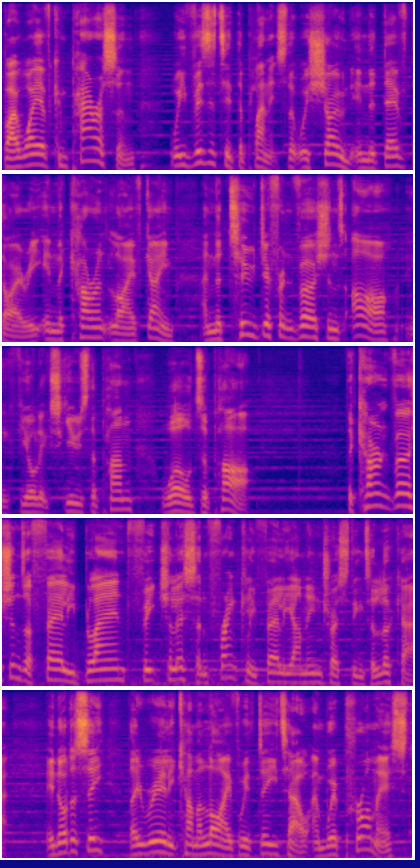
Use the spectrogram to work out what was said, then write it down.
By way of comparison we visited the planets that were shown in the dev diary in the current live game and the two different versions are, if you'll excuse the pun, worlds apart. The current versions are fairly bland, featureless and frankly fairly uninteresting to look at. In Odyssey they really come alive with detail and we're promised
